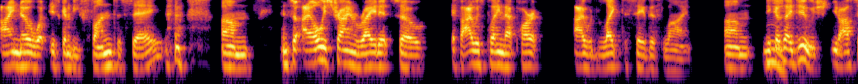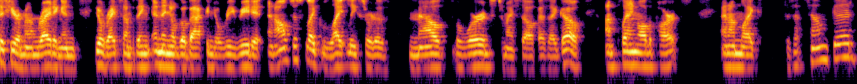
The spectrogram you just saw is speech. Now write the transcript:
I know what is going to be fun to say. um, and so I always try and write it so if I was playing that part, I would like to say this line. Um, because mm. I do, you know, I'll sit here and I'm writing and you'll write something and then you'll go back and you'll reread it and I'll just like lightly sort of mouth the words to myself as I go. I'm playing all the parts and I'm like, does that sound good?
